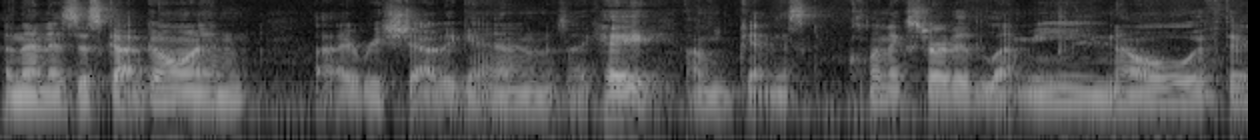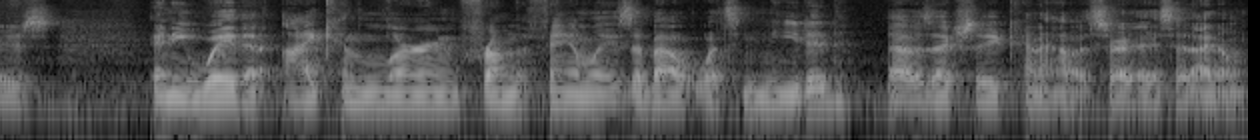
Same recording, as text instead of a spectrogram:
and then as this got going, I reached out again and was like, "Hey, I'm getting this clinic started. Let me know if there's any way that I can learn from the families about what's needed." That was actually kind of how it started. I said, "I don't."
